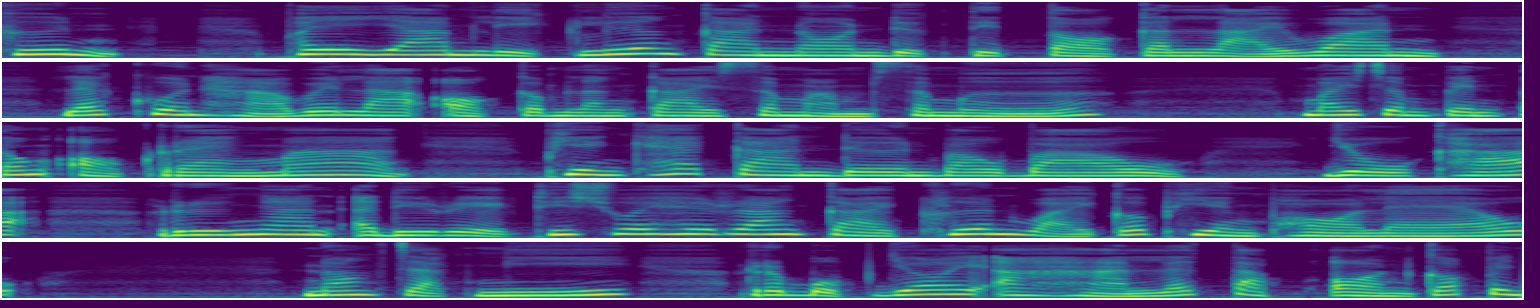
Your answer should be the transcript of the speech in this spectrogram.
ขึ้น พยายามหลีกเลี่ยงการนอนดึกติดต่อกันหลายวัน และควรหาเวลาออกกำลังกายสม่ำเสมอ ไม่จำเป็นต้องออกแรงมาก เพียงแค่การเดินเบาๆ โยคะ หรืองานอดิเรกที่ช่วยให้ร่างกายเคลื่อนไหวก็เพียงพอแล้ว นอกจากนี้ ระบบย่อยอาหารและตับอ่อนก็เป็น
